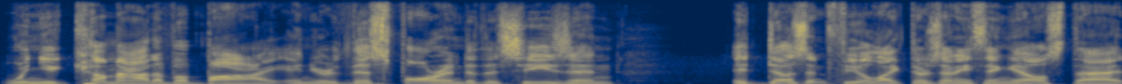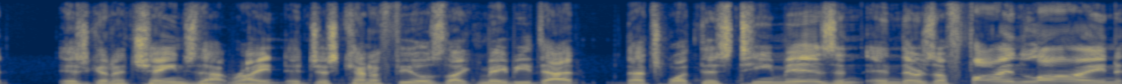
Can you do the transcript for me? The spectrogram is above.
When you come out of a bye and you're this far into the season, it doesn't feel like there's anything else that is going to change that, right? It just kind of feels like maybe that that's what this team is, and and there's a fine line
